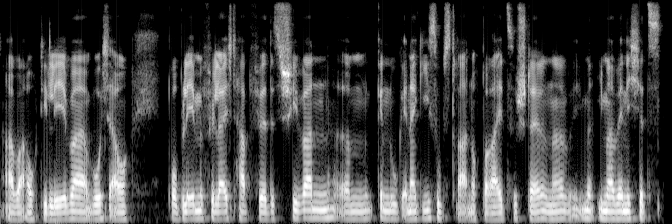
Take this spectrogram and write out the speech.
aber auch die Leber, wo ich auch Probleme vielleicht habe für das Shivern, ähm, genug Energiesubstrat noch bereitzustellen. Ne? Immer, immer wenn ich jetzt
